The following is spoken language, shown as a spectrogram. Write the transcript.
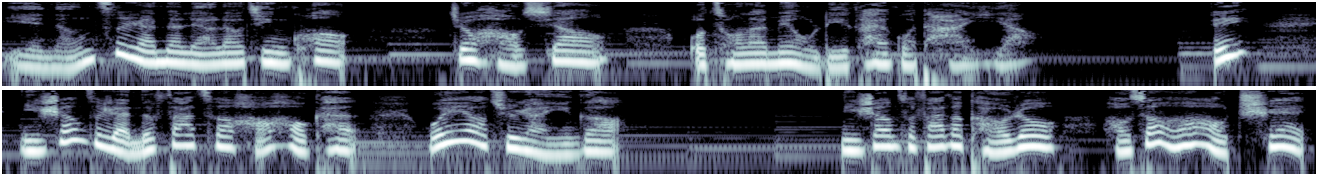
也能自然的聊聊近况，就好像我从来没有离开过他一样。诶，你上次染的发色好好看，我也要去染一个。你上次发的烤肉好像很好吃诶，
